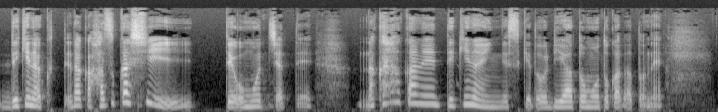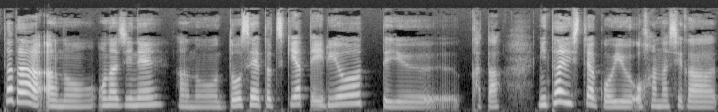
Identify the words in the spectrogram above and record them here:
できなくってなんか恥ずかしいって思っちゃってなかなかねできないんですけどリア友とかだとねただ、あの、同じね、あの、同性と付き合っているよっていう方に対してはこういうお話が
